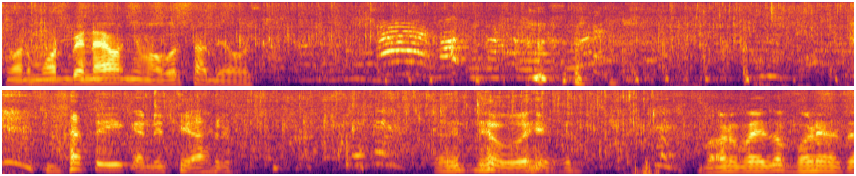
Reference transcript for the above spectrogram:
તમારો મોટ બેન આવ્યો ને એમાં વરસાદ આવ્યો છે. તો એ નથી સારું હોય. ભાણુભાઈ તો ભણે છે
